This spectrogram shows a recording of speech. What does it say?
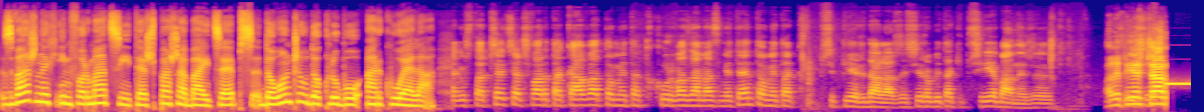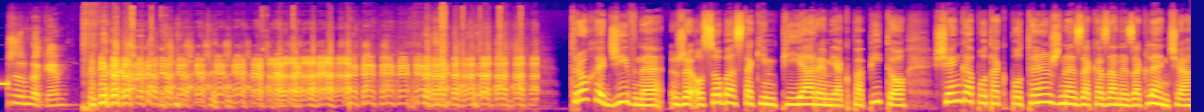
Z ważnych informacji też Pasza Biceps dołączył do klubu Arkuela. Jak już ta trzecia, czwarta kawa, to mnie tak kurwa zamiast mnie ten, to mnie tak przypierdala, że się robi taki przyjebany, że... Ale pijesz czar... z mlekiem? Trochę dziwne, że osoba z takim PR-em jak Papito sięga po tak potężne zakazane zaklęcia,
